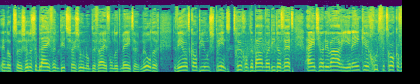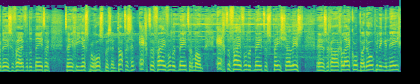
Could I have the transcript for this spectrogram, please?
En dat eh, zullen ze blijven dit seizoen op de 500 meter. Mulder, de wereldkampioen sprint. Terug op de baan waar die dat werd eind januari. In één keer goed vertrokken voor deze 500 meter tegen Jesper Hospes. En dat is een echte 500 meter man. Echte 500 meter specialist. En ze gaan gelijk op bij de opening.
